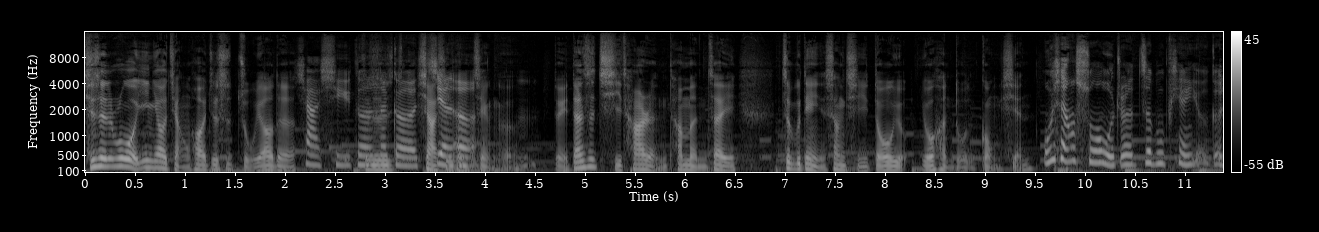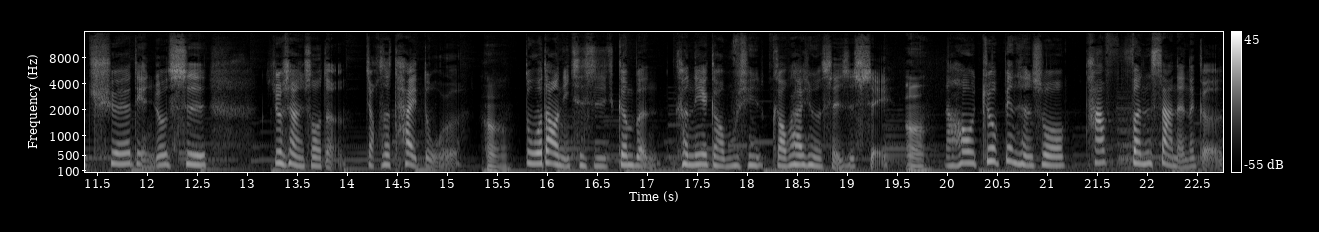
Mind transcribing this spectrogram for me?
其实如果硬要讲的话，就是主要的夏曦跟那个夏曦，跟剑娥，嗯，对。但是其他人他们在。这部电影上其实都有有很多的贡献。我想说，我觉得这部片有一个缺点，就是就像你说的，角色太多了，嗯，多到你其实根本可能也搞不清、搞不太清楚谁是谁，嗯，然后就变成说，它分散了那个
